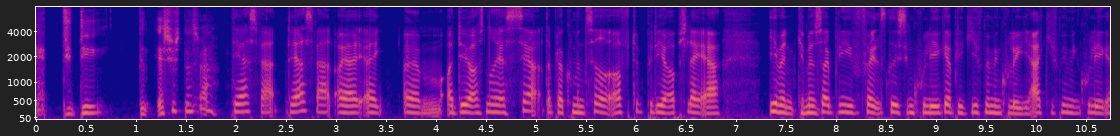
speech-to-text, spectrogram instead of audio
ja, det, det, den, jeg synes, den er svær. Det er svært, det er svært, og, jeg, jeg, øhm, og det er også noget, jeg ser, der bliver kommenteret ofte på de her opslag, er, jamen, kan man så ikke blive forelsket i sin kollega og blive gift med min kollega? Jeg er gift med min kollega.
